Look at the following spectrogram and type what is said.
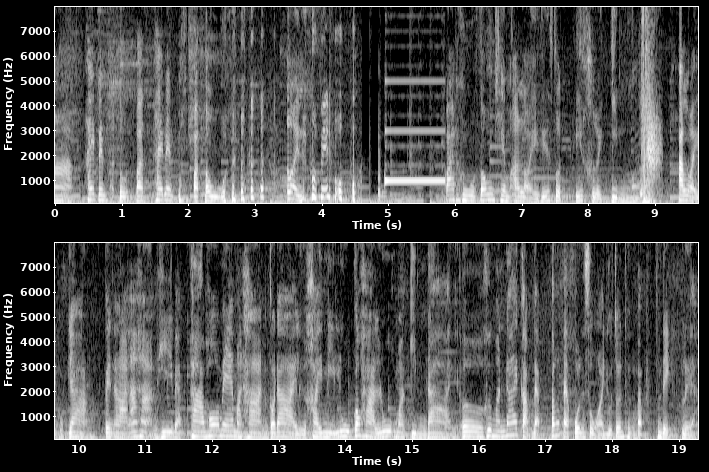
มาก ๆ ให้เป็นประตูปะให้เป็นประตู อร่อยพูดไม่ถูกปลาทูต้มเค็มอร่อยที่สุดที่เคยกินมากอร่อยทุกอย่างเป็นร้านอาหารที่แบบพาพ่อแม่มาทานก็ได้ หรือใครมีลูกก็พาลูกมากินได้ เออ คือมันได้กับแบบตั้งแต่คนสูงอายุจนถึงแบบเด็กเลยอะ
